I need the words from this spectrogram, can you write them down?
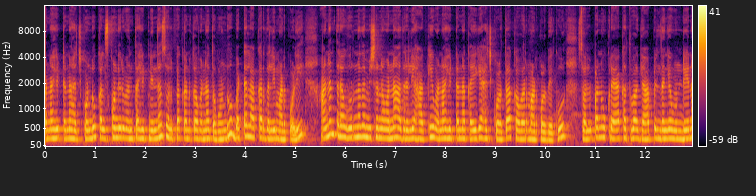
ಒಣ ಹಿಟ್ಟನ್ನು ಹಚ್ಕೊಂಡು ಕಲಸ್ಕೊಂಡಿರುವಂಥ ಹಿಟ್ಟಿನಿಂದ ಸ್ವಲ್ಪ ಕನಕವನ್ನು ತಗೊಂಡು ಬಟ್ಟಲ ಆಕಾರದಲ್ಲಿ ಮಾಡ್ಕೊಳ್ಳಿ. ಆನಂತರ ಹೂರ್ಣದ ಮಿಶ್ರಣವನ್ನು ಅದರಲ್ಲಿ ಹಾಕಿ ಒಣ ಹಿಟ್ಟನ್ನು ಕೈಗೆ ಹಚ್ಕೊಳ್ತಾ ಕವರ್ ಮಾಡ್ಕೊಳ್ಬೇಕು. ಸ್ವಲ್ಪನೂ ಕ್ರ್ಯಾಕ್ ಅಥವಾ ಗ್ಯಾಪ್ ಇಲ್ದಂಗೆ ಉಂಡೆನ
